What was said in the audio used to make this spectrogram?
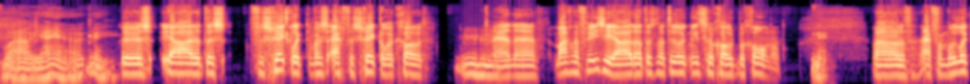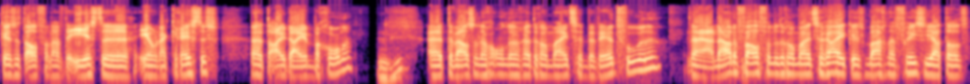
Wauw, ja, ja, oké. Dus ja, dat is verschrikkelijk, was echt verschrikkelijk groot. Mhm. En eh Magna Frisia, dat is natuurlijk niet zo groot begonnen. Nee. Maar en vermoedelijk is het al vanaf de eerste eeuw na Christus het uitdijen begonnen. Mhm. eh, terwijl ze nog onder het Romeinse bewind voerden. Nou ja, na de val van het Romeinse Rijk is Magna Frisia tot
